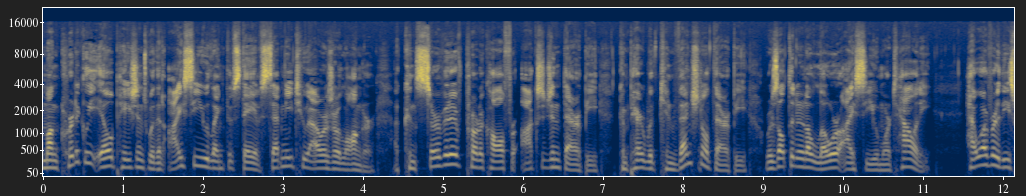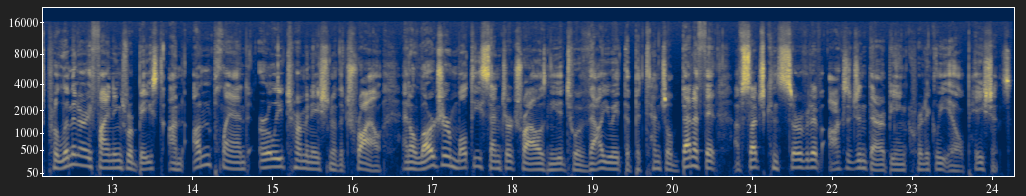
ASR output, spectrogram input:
among critically ill patients with an ICU length of stay of 72 hours or longer, a conservative protocol for oxygen therapy compared with conventional therapy resulted in a lower ICU mortality. However, these preliminary findings were based on unplanned early termination of the trial, and a larger multi center trial is needed to evaluate the potential benefit of such conservative oxygen therapy in critically ill patients.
